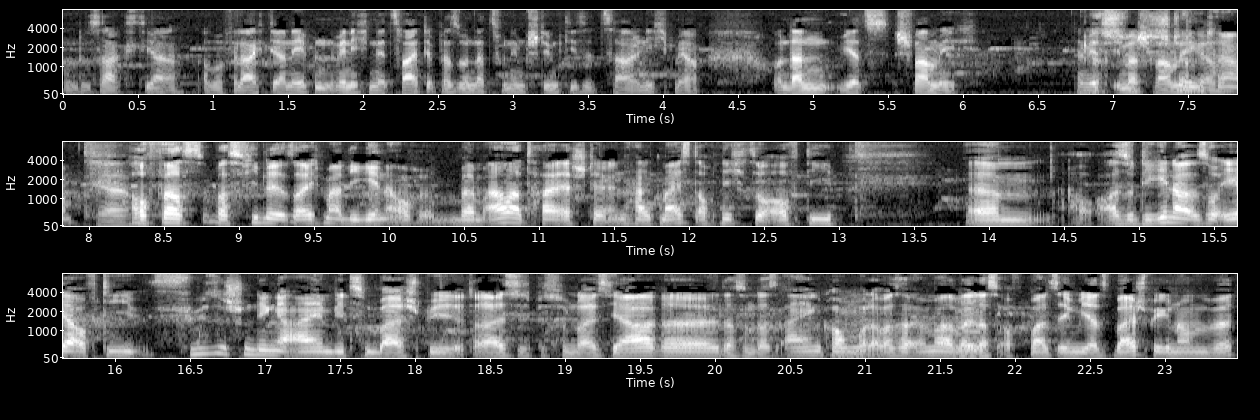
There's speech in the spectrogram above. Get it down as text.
Und du sagst ja. Aber vielleicht daneben, wenn ich eine zweite Person dazu nehme, stimmt diese Zahl nicht mehr. Und dann wird es schwammig. Dann wird es immer schwammiger. Stimmt, ja. Ja. Auch was, was viele, sag ich mal, die gehen auch beim Avatar erstellen halt meist auch nicht so auf die ähm, also die gehen also eher auf die physischen Dinge ein, wie zum Beispiel 30 bis 35 Jahre, das und das Einkommen mhm. oder was auch immer, weil mhm. das oftmals irgendwie als Beispiel genommen wird.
